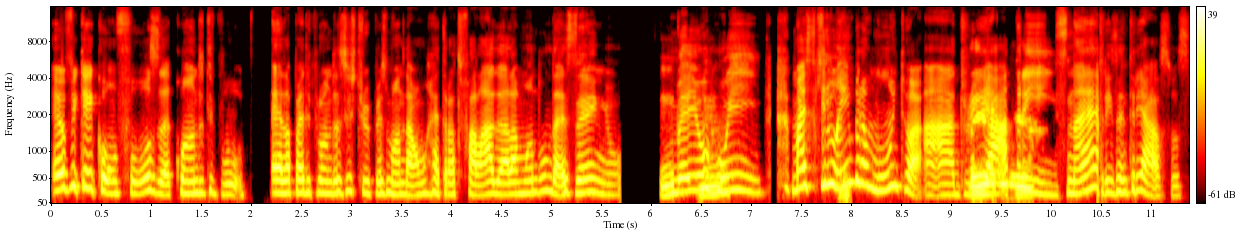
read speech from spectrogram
Eu fiquei confusa quando, tipo, ela pede pra uma das strippers mandar um retrato falado, ela manda um desenho meio Uhum. ruim, mas que lembra muito a, a a a atriz, né? Atriz entre aspas.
